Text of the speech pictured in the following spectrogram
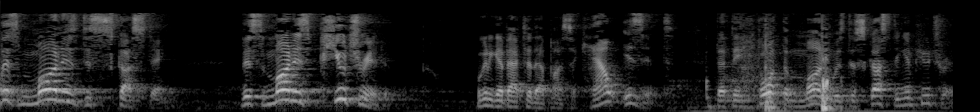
This mun is disgusting. This mun is putrid. We're going to get back to that pasuk. How is it that they thought the mun was disgusting and putrid?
